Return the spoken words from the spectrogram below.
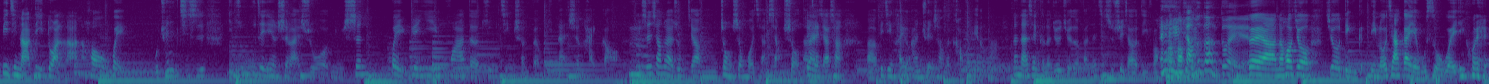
毕竟哪地段啦，然后会，我觉得其实以租屋这件事来说，女生会愿意花的租金成本比男生还高。嗯、女生相对来说比较重生活享享受，那再加上呃，毕竟还有安全上的考量啊。那男生可能就会觉得，反正只是睡觉的地方。哎，你讲真的很对。对啊，然后就就顶顶楼加盖也无所谓，因为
